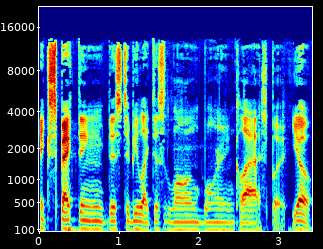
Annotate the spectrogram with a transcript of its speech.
expecting this to be like this long, boring class, but yo,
